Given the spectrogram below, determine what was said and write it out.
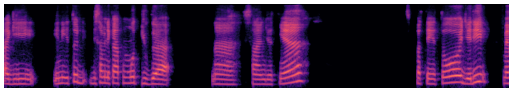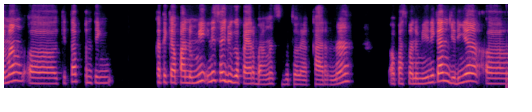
lagi ini itu bisa meningkatkan mood juga. Nah, selanjutnya seperti itu. Jadi memang uh, kita penting ketika pandemi ini saya juga PR banget sebetulnya karena pas pandemi ini kan jadinya uh,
